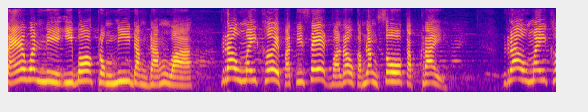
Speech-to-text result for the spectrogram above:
แต่วันนี้อีบอกตรงนี้ดัง ๆ ว่า เราไม่เคยปฏิเสธว่าเรากำลังโซกับใคร เราไม่เค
